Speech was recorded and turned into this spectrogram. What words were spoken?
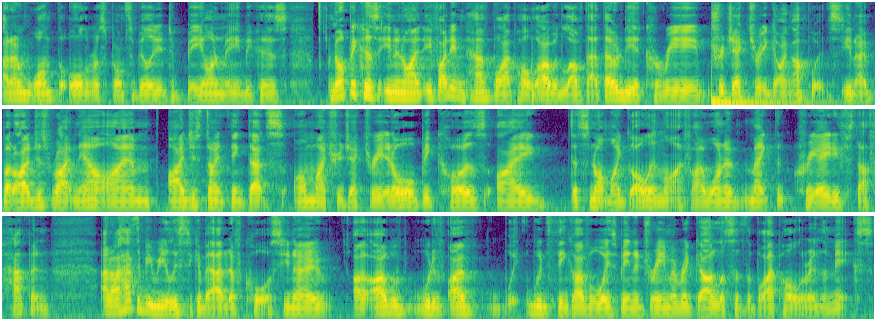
I don't want the, all the responsibility to be on me because not because in an if I didn't have bipolar, I would love that. That would be a career trajectory going upwards, you know. But I just right now I am I just don't think that's on my trajectory at all because I that's not my goal in life. I want to make the creative stuff happen, and I have to be realistic about it. Of course, you know. I, I would would have I would think I've always been a dreamer, regardless of the bipolar in the mix.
